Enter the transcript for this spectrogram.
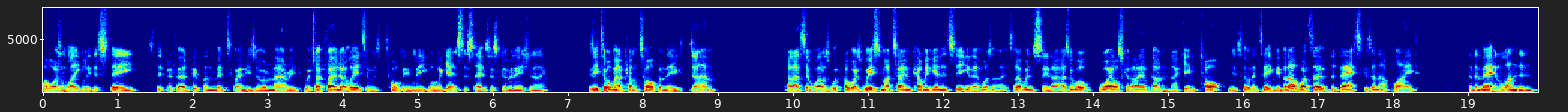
I wasn't likely to stay, so they preferred people in mid 20s who were married, which I found out later was totally illegal against the Sex Discrimination Act. Because he told me I'd come top in the exam and I said, well, I was, I was wasting my time coming in and seeing them, wasn't I? So I wouldn't say that. I said, well, what else could I have done? And I came top and you still didn't take me. But that worked out for the best because then I applied to the Met in London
